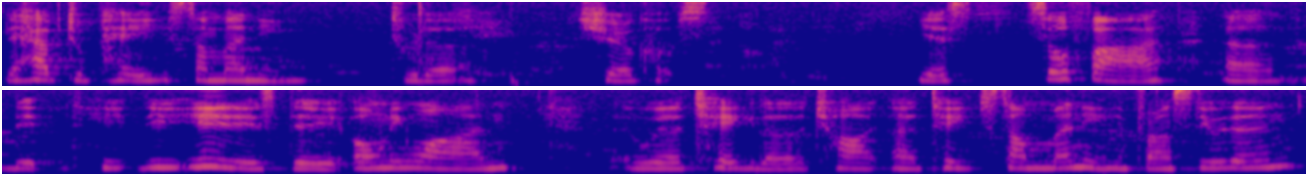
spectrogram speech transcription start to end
they have to pay some money to the codes. Yes, so far, uh, the, he, the, it is the only one will take the char- uh, take some money from student.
